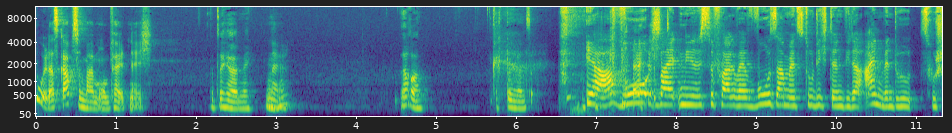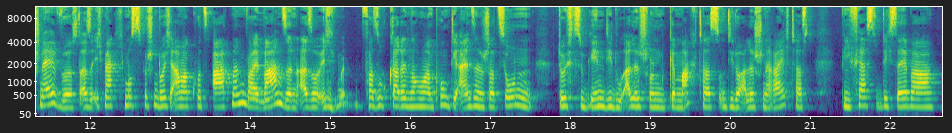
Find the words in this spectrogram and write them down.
cool. Das gab es in meinem Umfeld nicht. Mit Sicherheit nicht. Nee. Irre. Ich bin ganz... Ja, wo, die nächste Frage wäre, wo sammelst du dich denn wieder ein, wenn du zu schnell wirst? Also ich merke, ich muss zwischendurch einmal kurz atmen, weil Wahnsinn. Also ich versuche gerade noch mal einen Punkt, die einzelnen Stationen durchzugehen, die du alle schon gemacht hast und die du alle schon erreicht hast. Wie fährst du dich selber?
